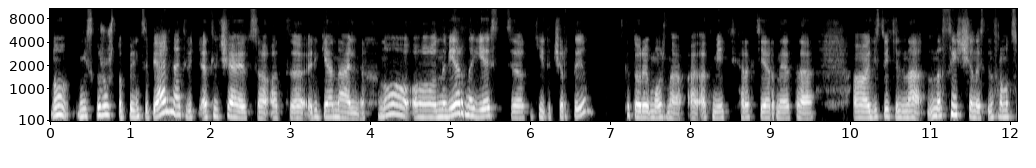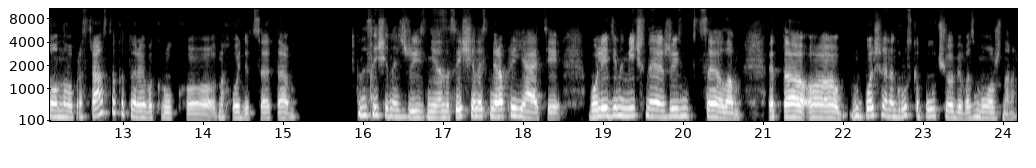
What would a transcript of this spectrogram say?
ну, не скажу, что принципиально отличаются от э, региональных, но, наверное, есть э, какие-то черты, которые можно отметить характерные. Это действительно насыщенность информационного пространства, которое вокруг э, находится. Это насыщенность жизни, насыщенность мероприятий, более динамичная жизнь в целом. Это э, большая нагрузка по учебе, возможно,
